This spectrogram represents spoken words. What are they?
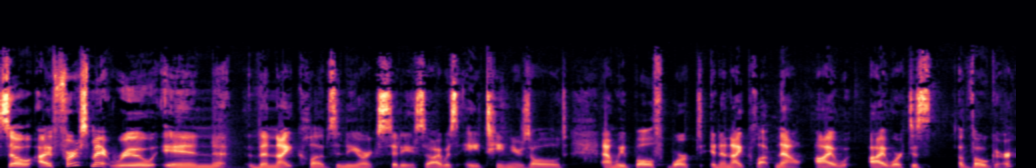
So I first met Ru in the nightclubs in New York City. So I was 18 years old and we both worked in a nightclub. Now, I, I worked as a voguer.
